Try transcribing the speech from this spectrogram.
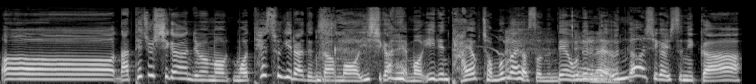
어, 나태주 씨가 이제 뭐, 뭐, 태숙이라든가 뭐, 이 시간에 뭐, 1인 다역 전문가였었는데, 오늘은 네. 이제 은가은 씨가 있으니까,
